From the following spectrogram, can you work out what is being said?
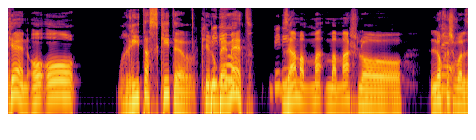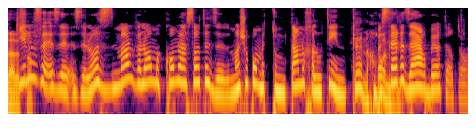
כן, או, או ריטה סקיטר, כאילו בדיוק. באמת. בדיוק. זה היה ממ- ממש לא... לא ו- חשבו על זה עד כאילו הסוף. זה, זה, זה לא הזמן ולא המקום לעשות את זה, זה משהו פה מטומטם לחלוטין. כן, נכון. בסרט זה היה הרבה יותר טוב.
